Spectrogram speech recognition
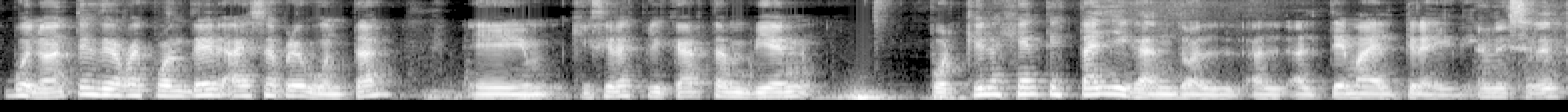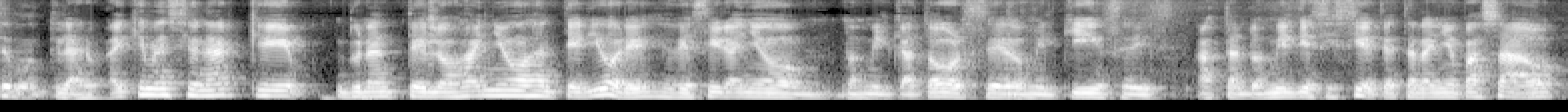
Bueno, antes de responder a esa pregunta, eh, quisiera explicar también ¿por qué la gente está llegando al, al- al tema del trading? Un excelente punto. Claro, hay que mencionar que durante los años anteriores, es decir, año 2014, 2015, hasta el 2017, hasta el año pasado,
